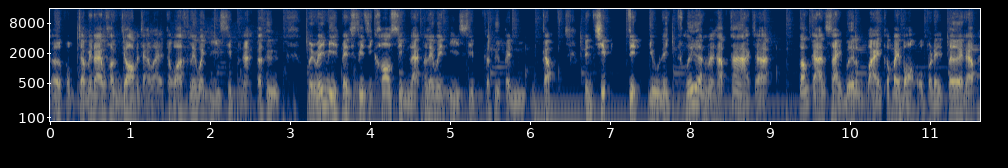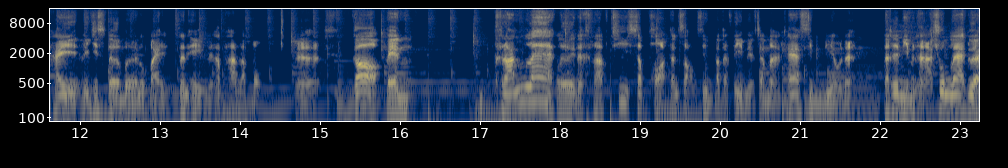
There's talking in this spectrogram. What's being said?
เออผมจะไม่ได้ว่าคำย่อมาจากอะไร แต่ว่าเรียกว่า eSIM นะ ก็คือมันไม่มีเป็น physical SIM แล้วเขาเรียกว่า eSIM ก็คือเป็นกับเป็นชิปติดอยู่ในเครื่องนะครับ ถ้าหากจะต้องการใส่เบอร์ลงไปก็ไปบอกโอเปอเรเตอร์นะครับ ให้register เบอร์ลงไปนั่นเองนะครับ ผ่านระบบอ่าก็เป็นครั้งแรกเลยนะครับ ที่ support ทั้ง2ซิมปกติเนี่ยจะมาแค่ซิมเดียวนะ แล้วก็จะมีปัญหาช่วงแรกด้วย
